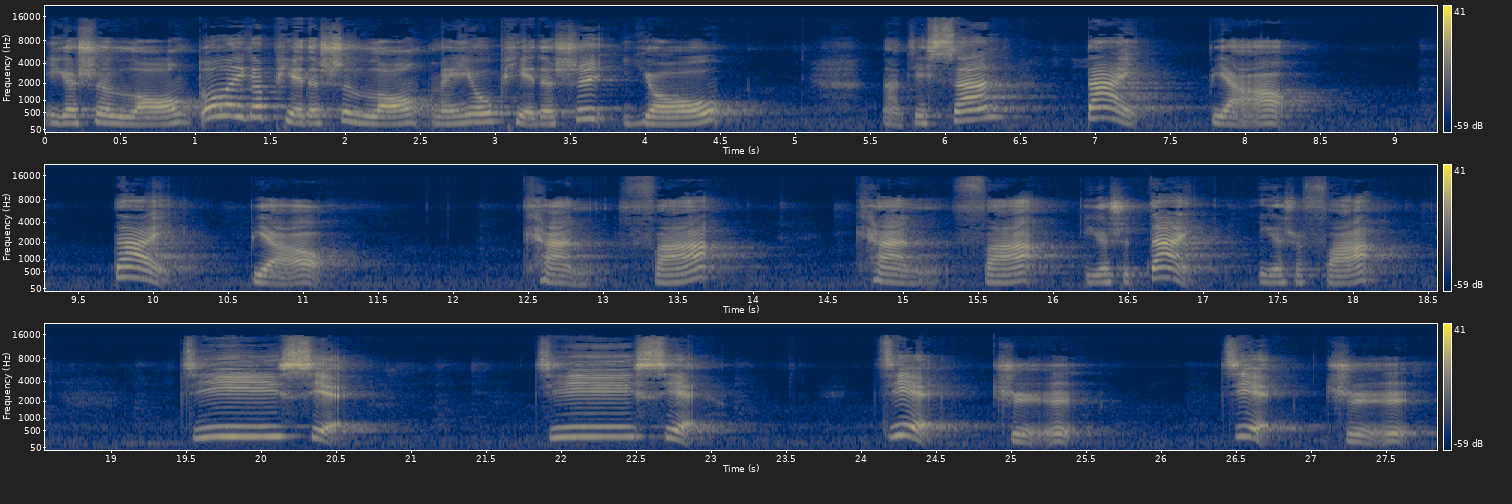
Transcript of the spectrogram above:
一个是龙，多了一个撇的是龙，没有撇的是游。那第三，代表，代表，砍伐，砍伐，一个是代，一个是伐，机械。机械，戒指，戒指，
